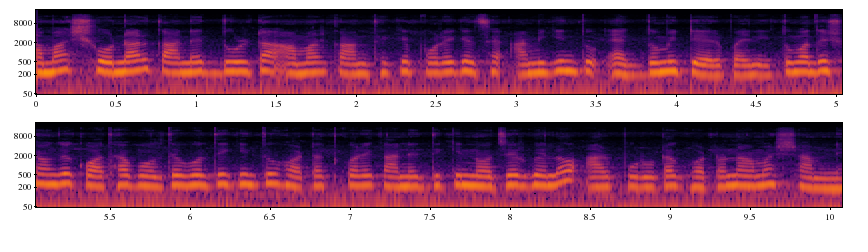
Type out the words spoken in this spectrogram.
আমার সোনার কানের দুলটা আমার কান থেকে পড়ে গেছে, আমি কিন্তু একদমই টের পাইনি। তোমাদের সঙ্গে কথা বলতে বলতে কিন্তু হঠাৎ করে কানের দিকে নজর গেল আর পুরোটা ঘটনা আমার সামনে।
